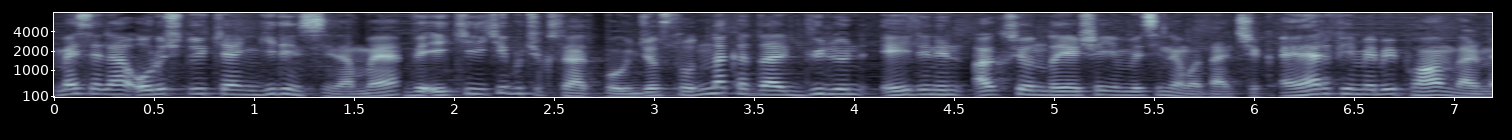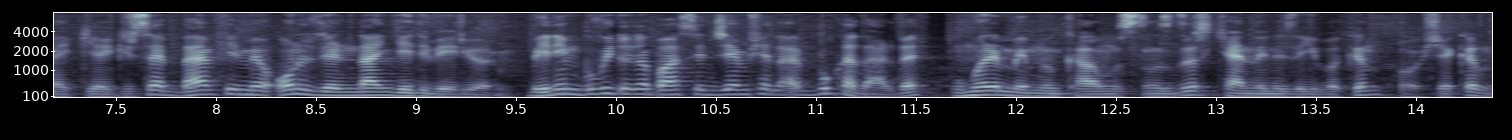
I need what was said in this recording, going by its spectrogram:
Mesela oruçluyken gidin sinemaya ve 2-2,5 saat boyunca sonuna kadar gülün, eğlenin, aksiyonda yaşayın ve sinemadan çık. Eğer filme bir puan vermek gerekirse ben filme 10 üzerinden 7 veriyorum. Benim bu videoda bahsedeceğim şeyler bu kadardı. Umarım memnun kalmışsınızdır. Kendinize iyi bakın. Hoşçakalın.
